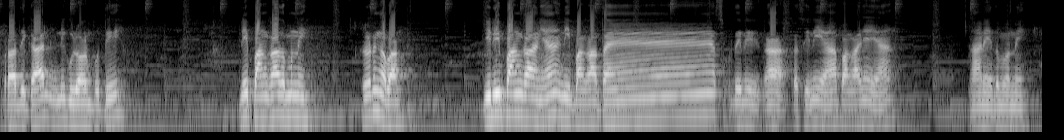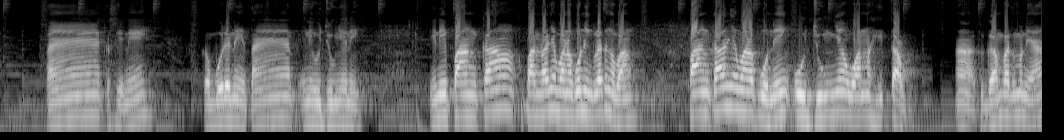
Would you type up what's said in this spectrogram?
perhatikan ini gulungan putih ini pangkal temen nih kelihatan nggak bang ini pangkalnya ini pangkal tes seperti ini nah ke sini ya pangkalnya ya nah nih temen nih tet ke sini kemudian nih tet ini ujungnya nih ini pangkal, pangkalnya warna kuning, kelihatan nggak bang? Pangkalnya warna kuning, ujungnya warna hitam. Nah, ke gambar teman ya.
